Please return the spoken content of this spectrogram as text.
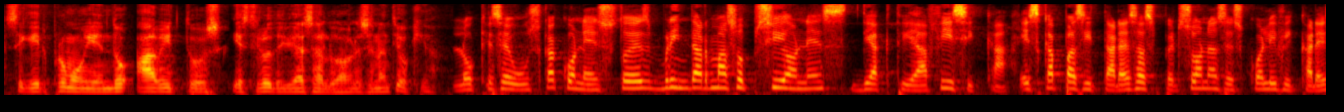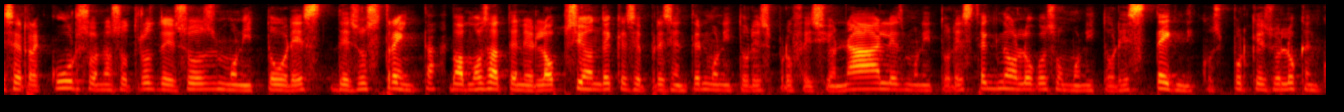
seguir promoviendo hábitos y estilos de vida saludables en Antioquia. Lo que se busca con esto es brindar más opciones de actividad física, es capacitar a esas personas, es cualificar ese recurso. Nosotros de esos monitores de esos 30, vamos a tener la opción de que se presenten monitores profesionales, monitores tecnólogos o monitores técnicos, porque eso es lo que encontramos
